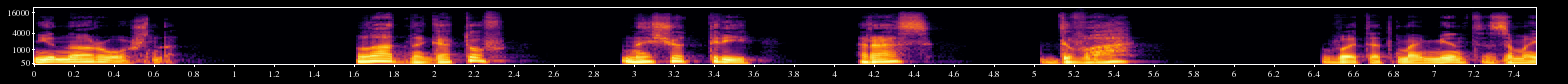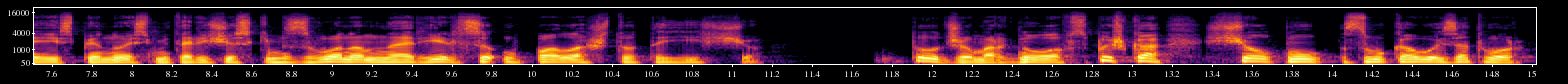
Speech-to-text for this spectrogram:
не нарочно. Ладно, готов? На счет три. Раз, два. В этот момент за моей спиной с металлическим звоном на рельсы упало что-то еще. Тут же моргнула вспышка, щелкнул звуковой затвор.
